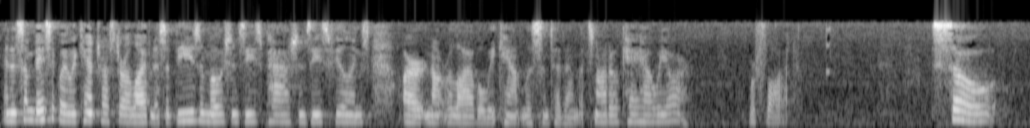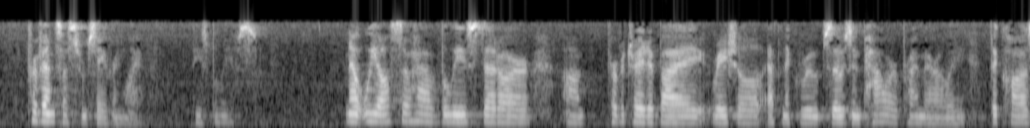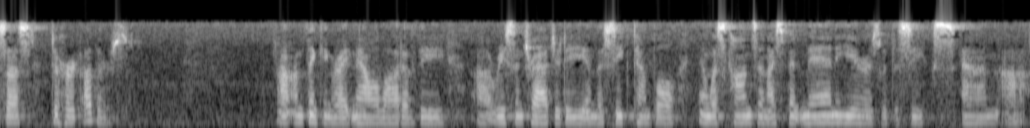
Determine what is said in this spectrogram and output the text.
And in some basic way, we can't trust our aliveness. That these emotions, these passions, these feelings are not reliable. We can't listen to them. It's not okay how we are. We're flawed. So, prevents us from savoring life, these beliefs. Now, we also have beliefs that are um, perpetrated by racial, ethnic groups, those in power primarily, that cause us to hurt others. Uh, I'm thinking right now a lot of the uh, recent tragedy in the Sikh temple in Wisconsin. I spent many years with the Sikhs and uh,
